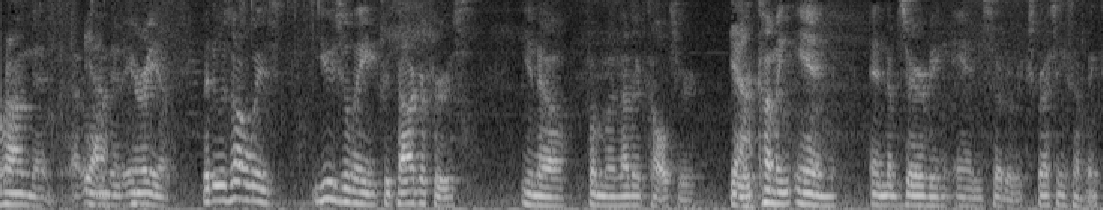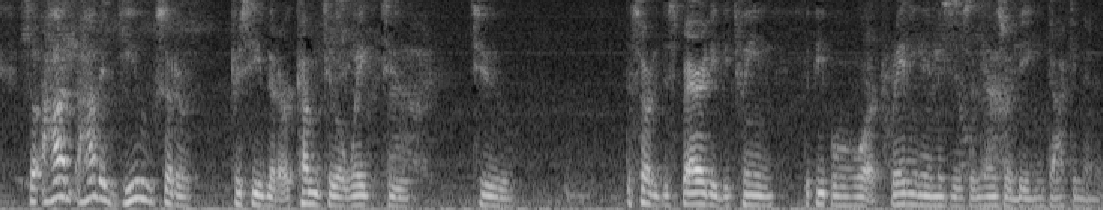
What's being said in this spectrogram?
around that around yeah. that area. But it was always usually photographers, you know, from another culture yeah. were coming in and observing and sort of expressing something. So how how did you sort of perceive that or come to awake to to the sort of disparity between the people who are creating images and those who are being documented?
